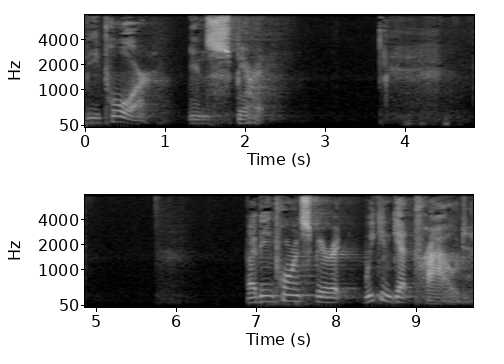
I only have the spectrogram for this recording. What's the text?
be poor in spirit. By being poor in spirit, we can get proud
